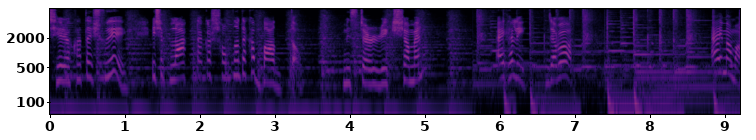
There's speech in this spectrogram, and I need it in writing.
ছেঁড়া খাতায় শুয়ে এসব লাখ টাকার স্বপ্ন দেখা বাদ দাও। মিস্টার রিক্সাম্যান এই খালি যাবা এই মামা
